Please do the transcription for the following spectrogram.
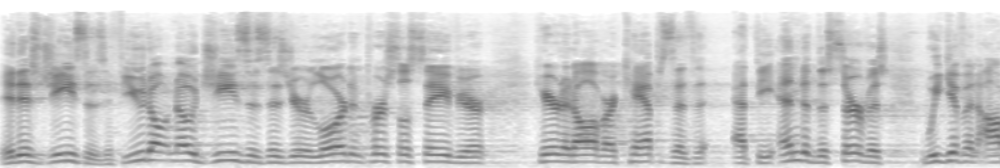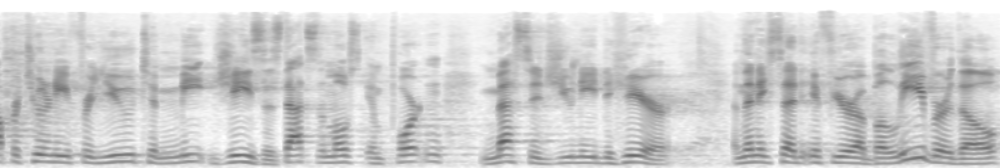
It is Jesus. If you don't know Jesus as your Lord and personal Savior, here at all of our campuses, at the end of the service, we give an opportunity for you to meet Jesus. That's the most important message you need to hear. And then he said, if you're a believer, though,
